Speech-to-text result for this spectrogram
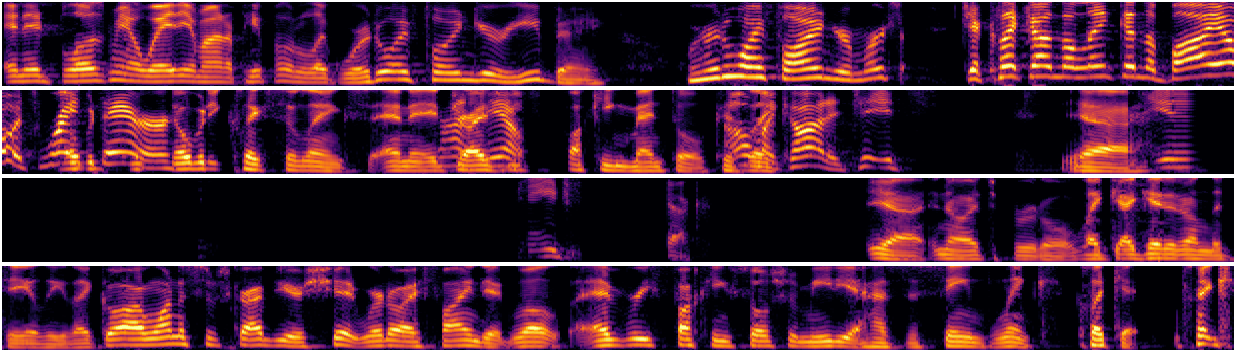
and it blows me away the amount of people that are like, "Where do I find your eBay? Where do I find your merch?" Did you click on the link in the bio? It's right nobody, there. Nobody clicks the links, and it God drives damn. me fucking mental. Cause oh my like, god, it, it's yeah, it's check. Yeah, no, it's brutal. Like I get it on the daily. Like, oh, I want to subscribe to your shit. Where do I find it? Well, every fucking social media has the same link. Click it. Like,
